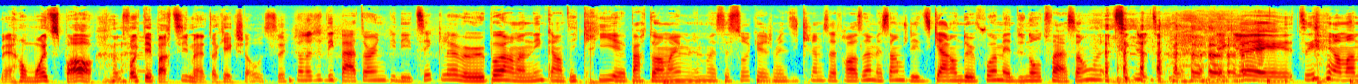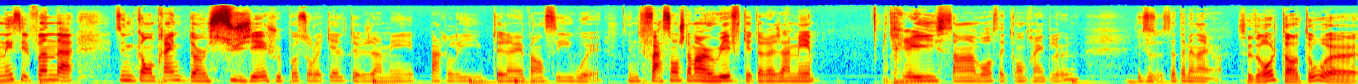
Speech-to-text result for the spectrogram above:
Mais au moins, tu pars. Une fois que tu es parti, ben, tu as quelque chose. tu sais. Puis on a tous des patterns puis des tics, là. Veux, veux pas, à un moment donné, quand t'écris euh, par toi-même, moi, c'est sûr que je me dis, crème, cette phrase-là, me semble que je l'ai dit 42 fois, mais d'une autre façon, là. Tu fait que là, euh, tu sais, à un moment donné, c'est le fun d'a- c'est une contrainte d'un sujet, je sais pas, sur lequel t'as jamais parlé, ou t'as jamais pensé, ou euh, une façon, justement, un riff que t'aurais jamais créé sans avoir cette contrainte-là. là. Fait que ça, ça t'amène ailleurs. C'est drôle, tantôt, euh,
